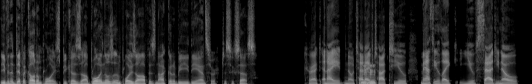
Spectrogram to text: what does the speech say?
even the difficult employees because uh, blowing those employees off is not going to be the answer to success Correct. And I know, Ted, I've Mhm. talked to you. Matthew, like you've said, you know,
